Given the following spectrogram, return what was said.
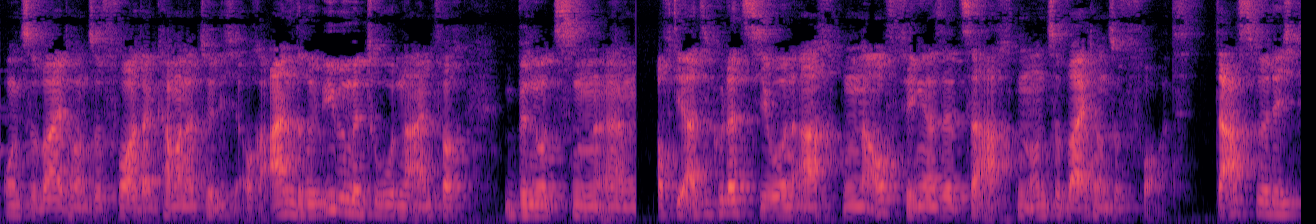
und so weiter und so fort. Dann kann man natürlich auch andere Übemethoden einfach benutzen, ähm, auf die Artikulation achten, auf Fingersätze achten und so weiter und so fort. Das würde ich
